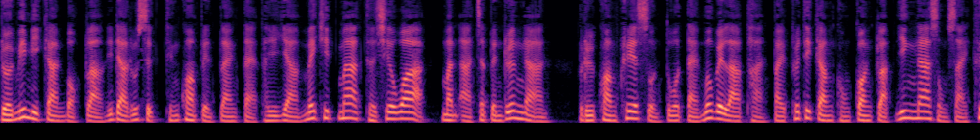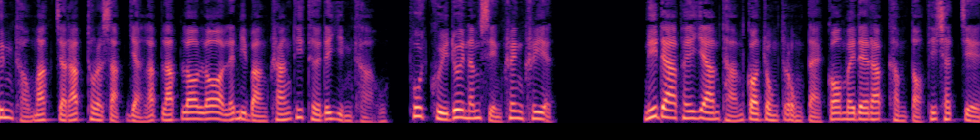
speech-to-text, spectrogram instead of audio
โดยไม่มีการบอกกล่าวนิดารู้สึกถึงความเปลี่ยนแปลงแต่พยายามไม่คิดมาก เธอเชื่อว่ามันอาจจะเป็นเรื่องงาน หรือความเครียดส่วนตัวแต่เมื่อเวลาผ่านไปพฤติกรรมของกรกลับยิ่งน่าสงสัยขึ้นเขามักจะรับโทรศัพท์อย่างลับๆล่อๆ และมีบางครั้งที่เธอได้ยินเขา พูดคุยด้วยน้ำเสียงเคร่งเครียด นิดาพยายามถามกรตรงๆ แต่ก็ไม่ได้รับคำตอบที่ชัดเจน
